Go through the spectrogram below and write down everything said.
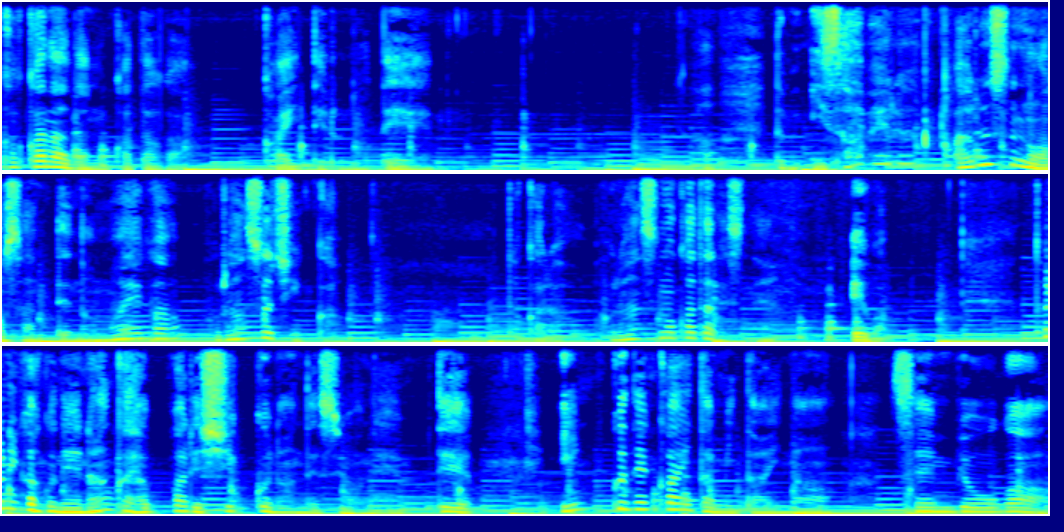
かカナダの方が書いてるのであでもイザベル・アルスノーさんって名前がフランス人か。だからフランスの方ですね。絵は。とにかくねなんかやっぱりシックなんですよね。でインクで描いたみたいな線描が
